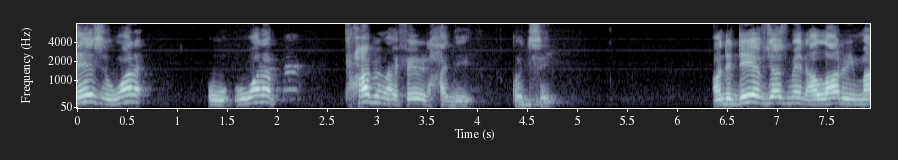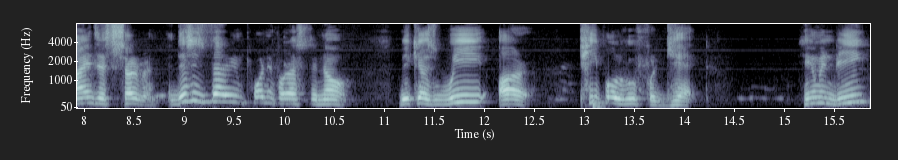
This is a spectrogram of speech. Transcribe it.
there's one, one of probably my favorite hadith, Qudsi. On the day of judgment, Allah reminds His servant. And this is very important for us to know because we are people who forget. Human being,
